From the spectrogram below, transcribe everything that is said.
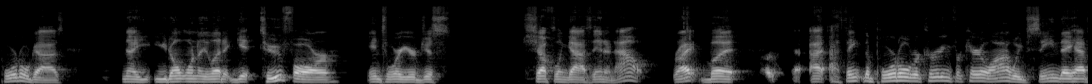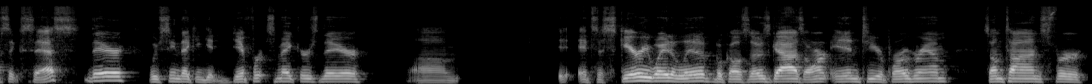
portal guys. Now, you don't want to let it get too far into where you're just shuffling guys in and out, right? But I, I, think the portal recruiting for Carolina, we've seen they have success there. We've seen they can get difference makers there. Um, it, it's a scary way to live because those guys aren't into your program. Sometimes for,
